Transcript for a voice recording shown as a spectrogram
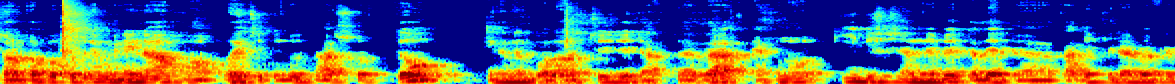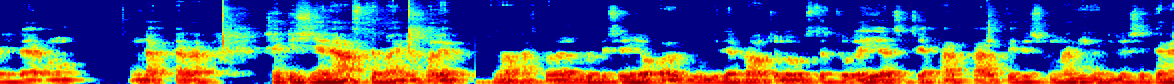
সরকার পক্ষ থেকে মেনে নেওয়া হয়েছে। কিন্তু তা সত্ত্বেও এখানে বলা হচ্ছে যে ডাক্তাররা এখনও কি ডিসিশন নেবে, তাদের কাজে ফেরার ব্যাপারে সেটা এখনও ডাক্তাররা সেই ডিসিশনে আসতে পারেনি। ফলে হাসপাতালগুলোতে সেই রুগী দেখার অচল অবস্থা চলেই আসছে। আর কালকে যে শুনানি হয়েছিল সেখানে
